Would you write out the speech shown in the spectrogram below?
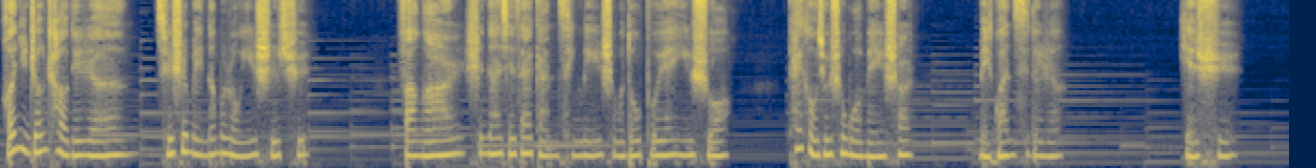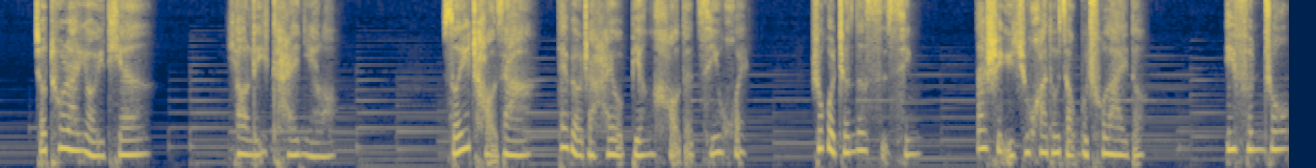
和你争吵的人，其实没那么容易失去，反而是那些在感情里什么都不愿意说，开口就是我没事儿，没关系的人。也许，就突然有一天，要离开你了。所以吵架代表着还有变好的机会。如果真的死心，那是一句话都讲不出来的。一分钟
